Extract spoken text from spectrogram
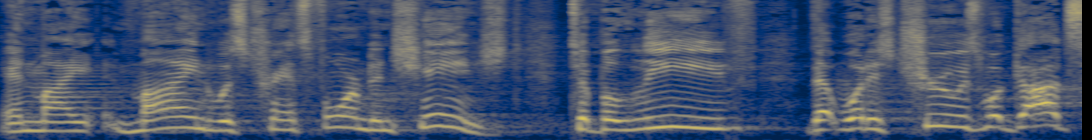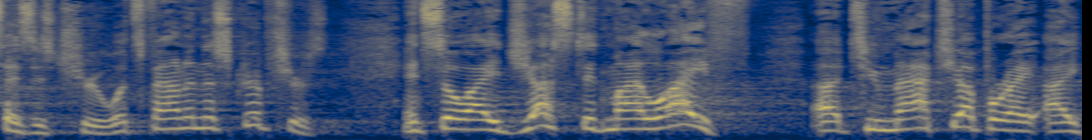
And my mind was transformed and changed to believe that what is true is what God says is true, what's found in the scriptures. And so I adjusted my life uh, to match up, or I, I,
